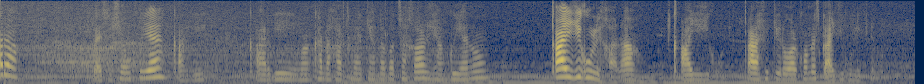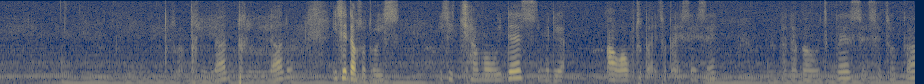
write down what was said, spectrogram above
არა. და ესე შეუხვიე კარგი კარგი მანქანა ხარ თუ რა ჯანდაბაცა ხარ ჟანგუიანო კაი ჯიგული ხარ რა? კაი ჯიგული პარაშუტი რო არ ქონდეს კაი ჯიგული იქნებოდა ტრილად ტრილად ისე დავსოთ რომ ის ისიც ჩამოვიდეს. იმედია აუ აუ ცოტა ცოტა ესე ესე გადაგავიწყდეს ესე ცოტა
